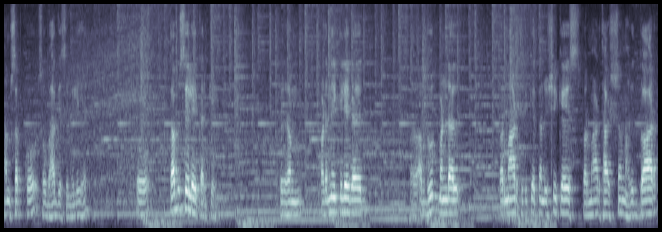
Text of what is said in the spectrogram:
हम सबको सौभाग्य से मिली है। तो तब से लेकर के फिर हम पढ़ने के लिए गए अवधूत मंडल, परमार्थ निकेतन ऋषिकेश परमार्थाश्रम हरिद्वार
